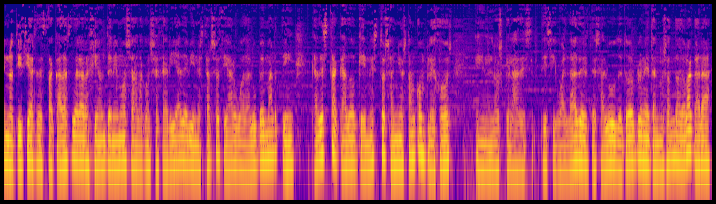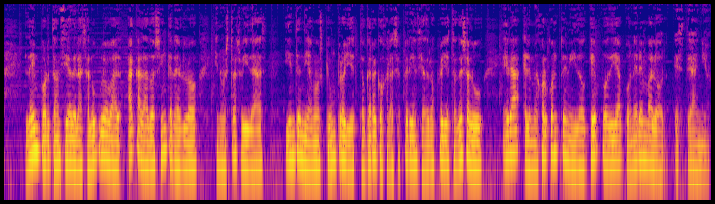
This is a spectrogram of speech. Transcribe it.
En noticias destacadas de la región tenemos a la Consejería de Bienestar Social Guadalupe Martín, que ha destacado que en estos años tan complejos en los que las desigualdades de salud de todo el planeta nos han dado la cara, la importancia de la salud global ha calado sin quererlo en nuestras vidas y entendíamos que un proyecto que recoge las experiencias de los proyectos de salud era el mejor contenido que podía poner en valor este año.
